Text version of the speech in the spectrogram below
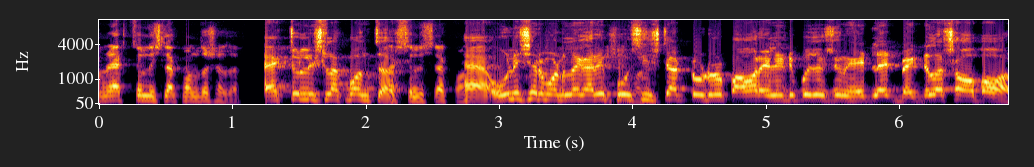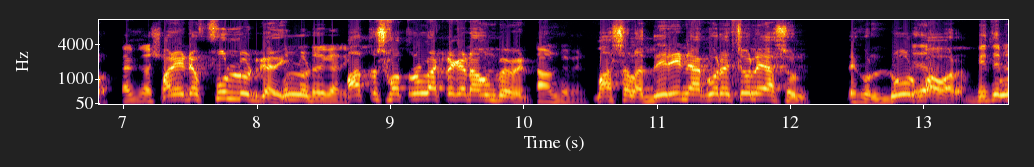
আমরা একচল্লিশ লাখ পঞ্চাশ হাজার। একচল্লিশ লাখ পঞ্চাশ। একচল্লিশ লাখ হ্যাঁ উনিশের মডেলের গাড়ি 19 পঁচিশটা টোটোর পাওয়ার এলইডি প্রজেকশন হেডলাইট ব্যাকডেলা সহ পাওয়ার মানে এটা ফুল লোড গাড়ি। ফুল লোডের গাড়ি। মাত্র সতেরো লাখ টাকা ডাউন পেমেন্ট ডাউন পেমেন্ট মাসাল্লাহ দেরি না করে চলে আসুন। দেখুন ডোর পাওয়ার ভিতরে।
